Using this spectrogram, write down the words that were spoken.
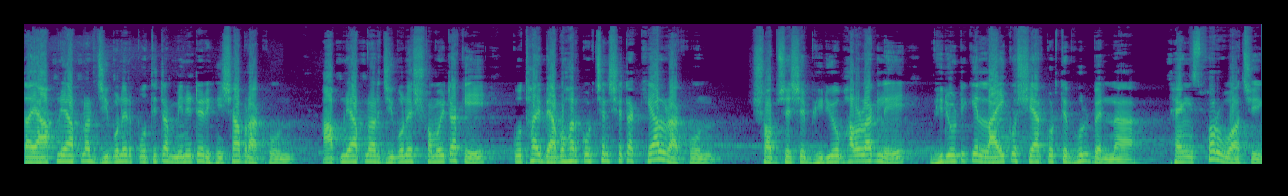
তাই আপনি আপনার জীবনের প্রতিটা মিনিটের হিসাব রাখুন। আপনি আপনার জীবনের সময়টাকে কোথায় ব্যবহার করছেন সেটা খেয়াল রাখুন। সবশেষে ভিডিও ভালো লাগলে ভিডিওটিকে লাইক ও শেয়ার করতে ভুলবেন না। থ্যাংকস ফর ওয়াচিং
